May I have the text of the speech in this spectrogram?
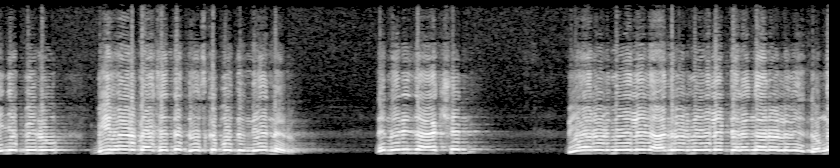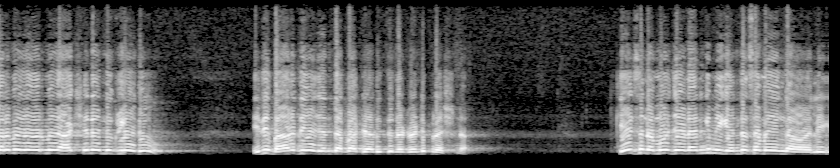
ఏం చెప్పారు బీహార్ బ్యాచ్ అంతా దోసుకపోతుంది అన్నారు. Then where is the action? Bihar road మీద లేదు ఆంధ్ర రోడ్ మీద లేదు తెలంగాణ వాళ్ళ మీద దొంగల మీద ఎవరి మీద యాక్షన్ ఎందుకు లేదు? ఇది భారతీయ జనతా పార్టీ అడుగుతున్నటువంటి ప్రశ్న. కేసు నమోదు చేయడానికి మీకు ఎంత సమయం కావాలి?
